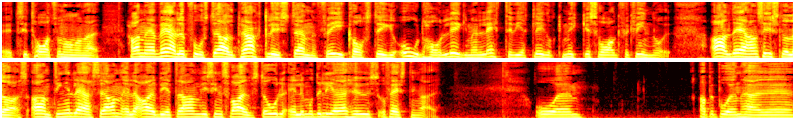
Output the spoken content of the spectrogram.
Ett citat från honom här. Han är väluppfostrad, praktlysten, frikostig, ordhållig men lättvetlig och mycket svag för kvinnor. Aldrig är han sysslolös. Antingen läser han eller arbetar han vid sin svarvstol eller modellerar hus och fästningar. Och eh, apropå den här eh,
